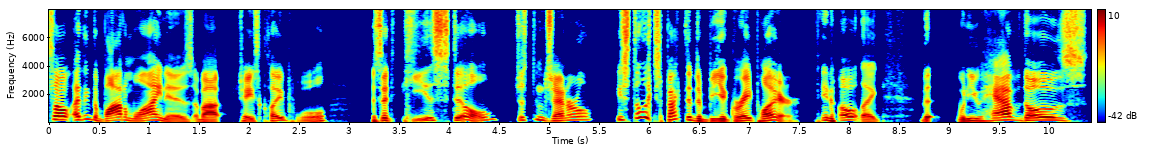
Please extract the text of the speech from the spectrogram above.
so I think the bottom line is about Chase Claypool is that he is still, just in general, he's still expected to be a great player. You know, like the, when you have those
